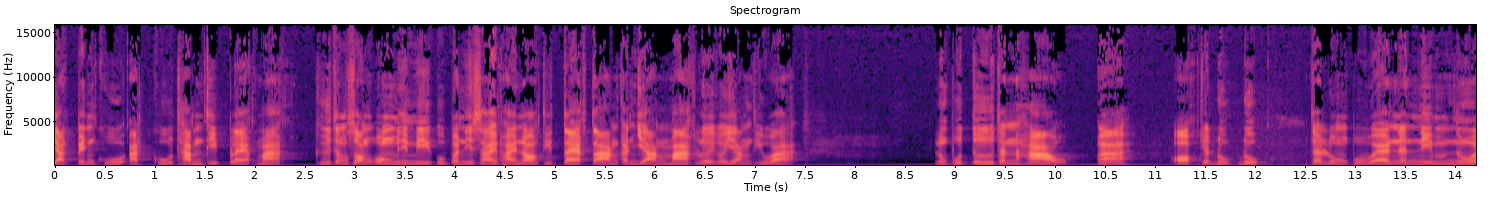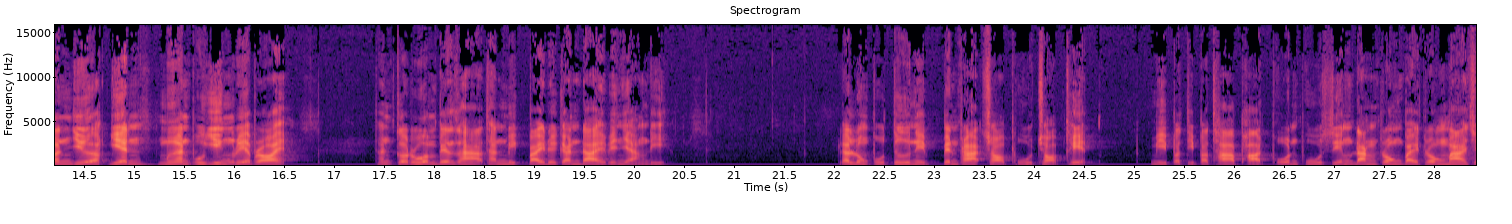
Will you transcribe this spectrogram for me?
จัดเป็นคู่อัดคู่ทำที่แปลกมาก คือทั้งสององค์มีมีอุปนิสัยภายนอกที่แตกต่างกันอย่างมากเลยก็อย่างที่ว่า หลวงปู่ตื้อท่านห้าวอ่าออกจะดุดุแต่หลวงปู่แหวนนั้นนิ่มนวลเยือกเย็น เหมือนผู้หญิงเรียบร้อย ท่านก็ร่วมเป็นสหทันมิกไปด้วยกันได้เป็นอย่างดี แล้วหลวงปู่ตื้อนี่เป็นพระชอบพูดชอบเทศ มีปฏิปทาผาดผลพูดเสียงดังตรงไปตรงมาช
